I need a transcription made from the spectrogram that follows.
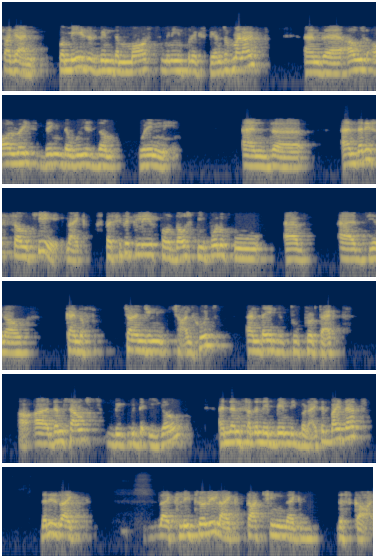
So again, for me, it has been the most meaningful experience of my life, and uh, I will always bring the wisdom within me, and uh, and that is so key. Like specifically for those people who have had you know kind of challenging childhood and they need to protect uh, uh themselves with the ego and then suddenly being liberated by that that is like like literally like touching like the sky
